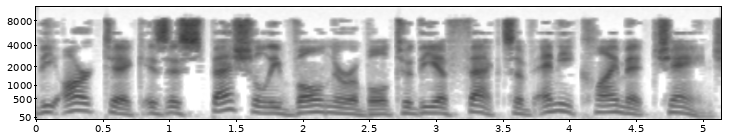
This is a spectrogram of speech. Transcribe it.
The Arctic is especially vulnerable to the effects of any climate change,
